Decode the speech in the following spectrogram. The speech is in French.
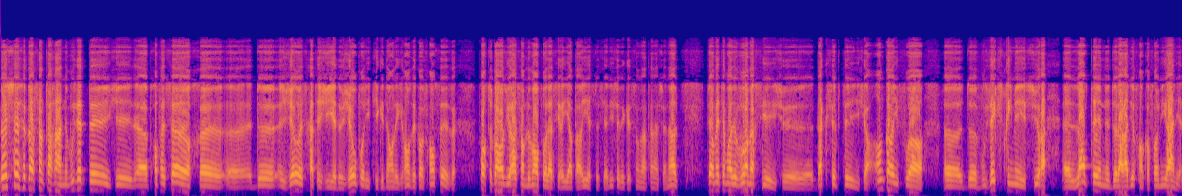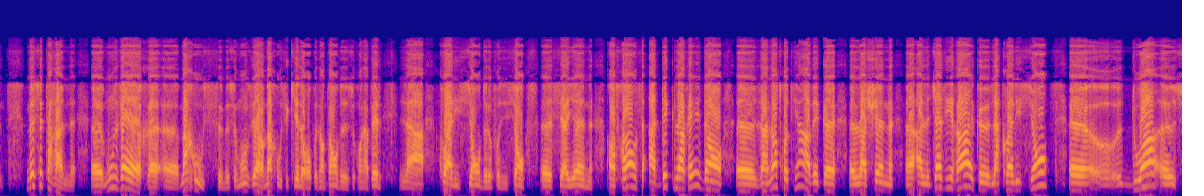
Monsieur Sébastien Taran, vous êtes euh, euh, professeur euh, de géostratégie et de géopolitique dans les grandes écoles françaises, porte-parole du Rassemblement pour la Syrie à Paris et spécialiste des questions internationales. Permettez-moi de vous remercier d'accepter encore une fois de vous exprimer sur l'antenne de la radio francophone iranienne. Monsieur Tahan, euh, Mounzer euh, Mahous, Monsieur Mounzer Mahous, qui est le représentant de ce qu'on appelle la coalition de l'opposition euh, syrienne en France, a déclaré dans euh, un entretien avec la chaîne Al Jazeera que la coalition doit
